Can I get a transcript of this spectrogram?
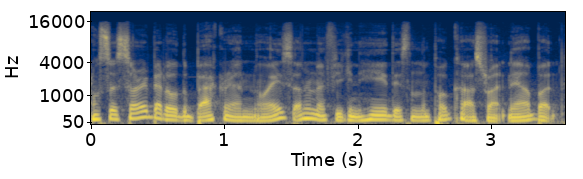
Also, sorry about all the background noise. I don't know if you can hear this on the podcast right now, but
